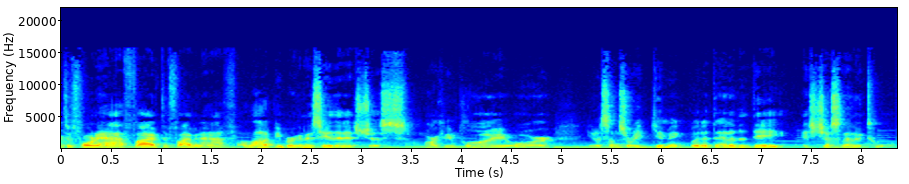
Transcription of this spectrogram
to four and a half, five to five and a half. A lot of people are going to say that it's just marketing ploy or you know some sort of gimmick, but at the end of the day, it's just another tool.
